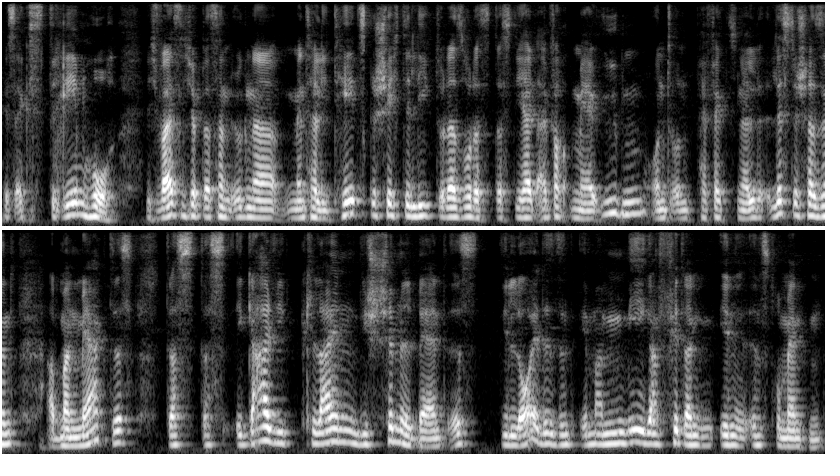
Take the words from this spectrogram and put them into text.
ist extrem hoch. Ich weiß nicht, ob das an irgendeiner Mentalitätsgeschichte liegt oder so, dass, dass die halt einfach mehr üben und, und perfektionistischer sind. Aber man merkt es, dass, dass egal wie klein die Schimmelband ist, die Leute sind immer mega fit an ihren Instrumenten.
